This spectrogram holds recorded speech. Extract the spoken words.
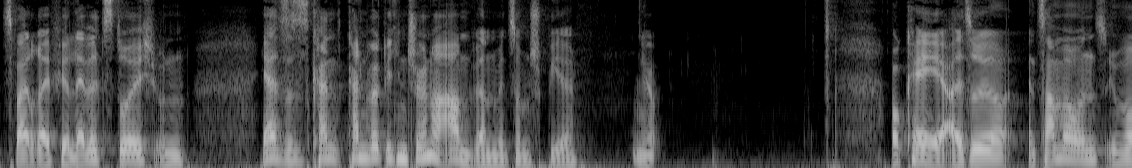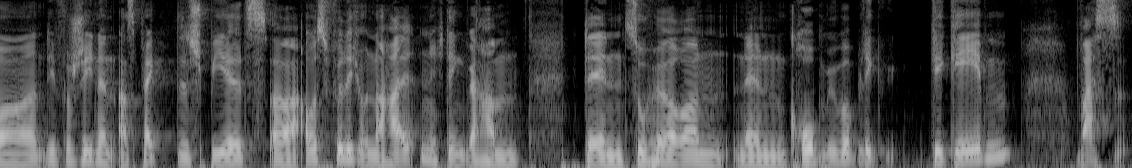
zwei, drei, vier Levels durch und ja, das kann, kann wirklich ein schöner Abend werden mit so einem Spiel. Ja. Okay, also jetzt haben wir uns über die verschiedenen Aspekte des Spiels äh, ausführlich unterhalten. Ich denke, wir haben den Zuhörern einen groben Überblick gegeben, was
